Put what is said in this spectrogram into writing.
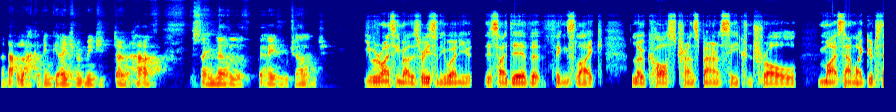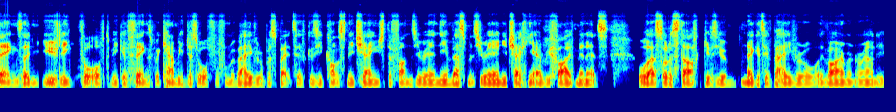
and that lack of engagement means you don't have the same level of behavioural challenge. You were writing about this recently, weren't you? This idea that things like low cost, transparency, control might sound like good things and usually thought of to be good things, but can be just awful from a behavioral perspective because you constantly change the funds you're in, the investments you're in, you're checking it every five minutes, all that sort of stuff gives you a negative behavioral environment around you.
